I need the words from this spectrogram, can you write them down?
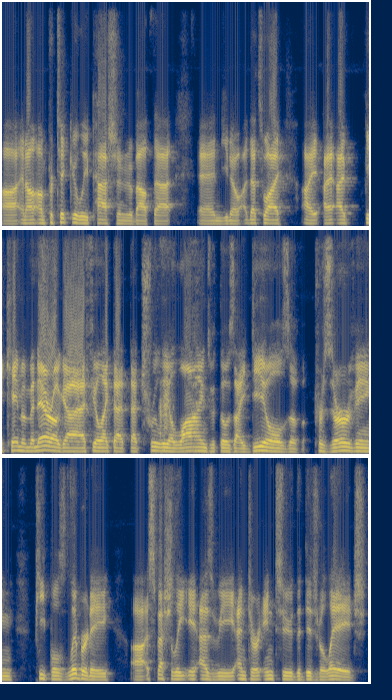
uh, and I, am particularly passionate about that. And you know, that's why I, I, I became a Monero guy, I feel like that that truly aligns with those ideals of preserving people's liberty, uh, especially as we enter into the digital age.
